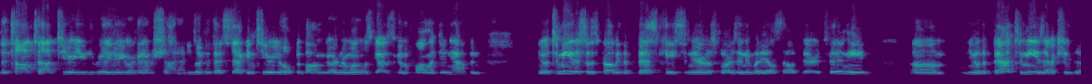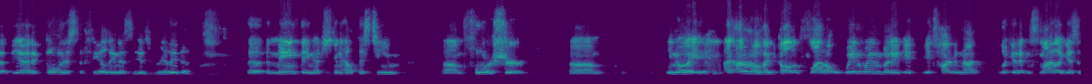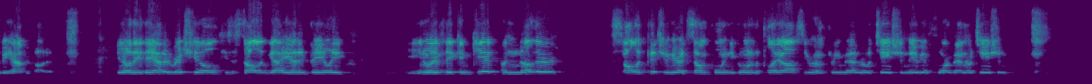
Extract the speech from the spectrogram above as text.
the top top tier, you really knew you weren't going to have a shot at. You looked at that second tier, you hoped the Bumgarner, one of those guys, is going to fall, and it didn't happen. You know, to me, this was probably the best case scenario as far as anybody else out there. It's fit a need. Um, you know, the bat to me is actually the, the added bonus. The fielding is, is really the the the main thing that's just going to help this team um, for sure. Um, you know, I, I don't know if I'd call it a flat out win win, but it, it, it's hard to not look at it and smile, I guess, and be happy about it. You know, they, they added Rich Hill. He's a solid guy. He added Bailey. You know, if they can get another solid pitcher here at some point, you go into the playoffs, you're on a three man rotation, maybe a four man rotation.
